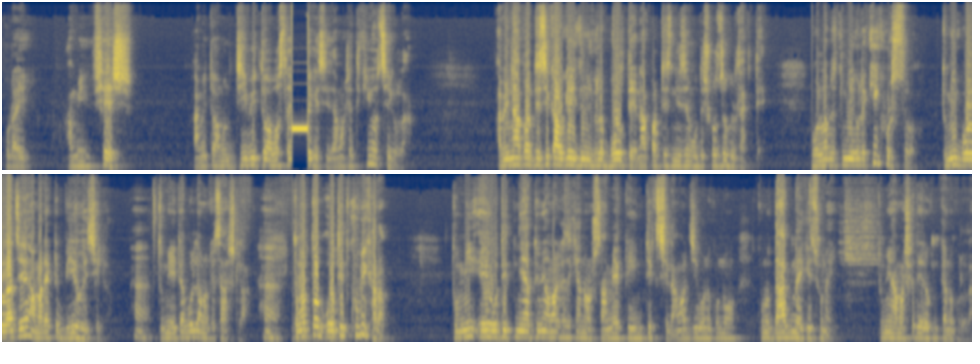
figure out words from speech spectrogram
পুরাই আমি শেষ। আমি তো আমার জীবিত অবস্থায় গেছি যে আমার সাথে কি হচ্ছে এগুলা? আমি না পারতেছি কাউকে এই জিনিসগুলো বলতে না পারতেছি নিজের মধ্যে সহ্য করে থাকতে। বললাম যে তুমি এগুলো কি করছ? তুমি বললা যে আমার একটা বিয়ে হয়েছিল। হ্যাঁ। তুমি এটা বলে আমার কাছে আসলা। হ্যাঁ। তোমার তো অতীত খুবই খারাপ। তুমি এই অতীত নিয়ে তুমি আমার কাছে কেন আসছো? আমি একটা ইনটেক্স ছিলাম আমার জীবনে কোনো কোনো দাগ নাই কিছু নাই। তুমি আমার সাথে এরকম কেন করলা?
